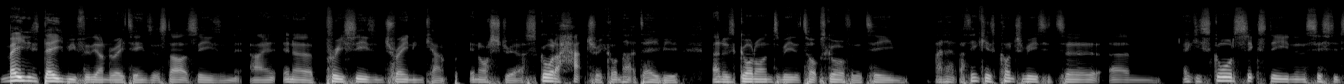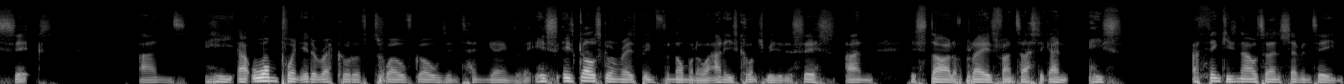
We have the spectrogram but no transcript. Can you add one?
made his debut for the under 18s at start season uh, in a pre-season training camp in Austria. Scored a hat trick on that debut and has gone on to be the top scorer for the team. And I think he's contributed to. Um, I think he scored 16 and assisted six. And he at one point hit a record of 12 goals in 10 games. I think his his goal scoring rate has been phenomenal, and he's contributed assists, and his style of play is fantastic. And he's, I think he's now turned 17,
